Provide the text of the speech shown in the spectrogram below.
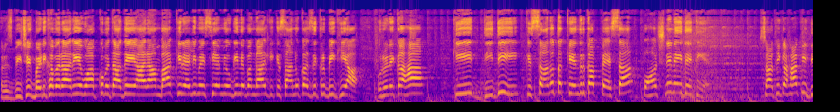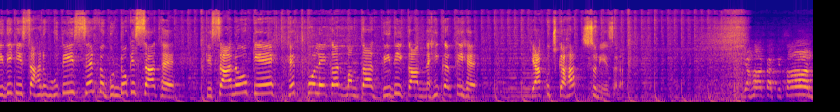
और इस बीच एक बड़ी खबर आ रही है वो आपको बता दें आरामबाग की रैली में सीएम योगी ने बंगाल के किसानों का ज़िक्र भी किया। उन्होंने कहा कि दीदी किसानों तक केंद्र का पैसा पहुँचने नहीं देती हैं। साथ ही कहा कि दीदी की सहानुभूति सिर्फ़ गुंडों के साथ है। किसानों के हित को लेकर ममता दीदी काम नहीं करती है। क्या कुछ कहा? सुनिए जरा। यहाँ का किसान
